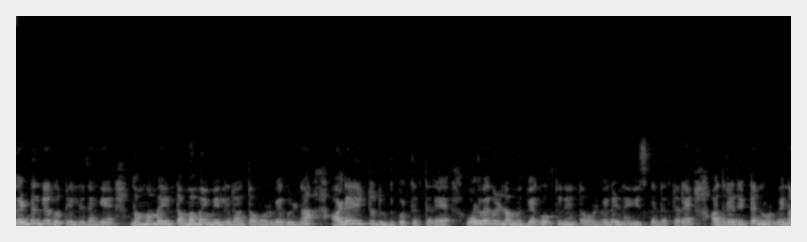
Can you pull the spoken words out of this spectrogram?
ಗಂಡನಿಗೆ ಗೊತ್ತಿಲ್ಲದಿದ್ದಂಗೆ ನಮ್ಮ ಮೈ, ತಮ್ಮ ಮೈ ಮೇಲಿರೋಂಥ ಒಡವೆಗಳ್ನ ಅಡೆ ಇಟ್ಟು ದುಡ್ಡು ಕೊಟ್ಟಿರ್ತಾರೆ. ಒಡವೆಗಳ್ನ ಮದುವೆಗೆ ಹೋಗ್ತೀನಿ ಅಂತ ಒಡವೆಗಳನ್ನ ಈಸ್ಕೊಂಡಿರ್ತಾರೆ. ಆದರೆ ರಿಟರ್ನ್ ಒಡವೆನ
